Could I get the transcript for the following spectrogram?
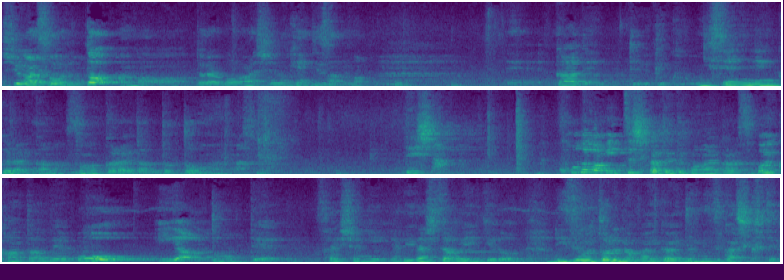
シュガーソウルとあのドラゴンアッシュのケンジさんの「えーガーデン」っていう曲2000年くらいかなそのくらいだったと思います。でした。コードが3つしか出てこないからすごい簡単でおおいいやと思って最初にやりだしたはいいけどリズム取るのが意外と難しくて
